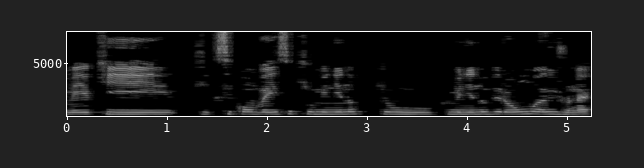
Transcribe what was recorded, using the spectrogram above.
meio que, que se convence que o menino que o, que o menino virou um anjo, né?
